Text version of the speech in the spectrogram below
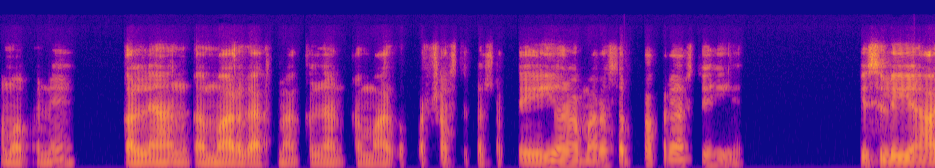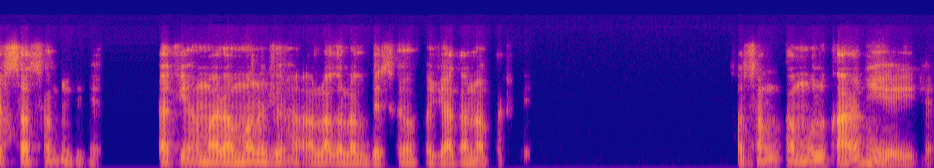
हम अपने कल्याण का मार्ग आत्मा कल्याण का मार्ग प्रशस्त कर सकते हैं। यही और हमारा सबका प्रयास तो यही है। इसलिए यह आज सत्संग भी है, ताकि हमारा मन जो है अलग अलग विषयों पर ज़्यादा न भटके। सत्संग का मूल कारण ही यही है।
